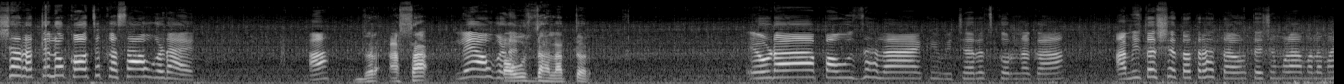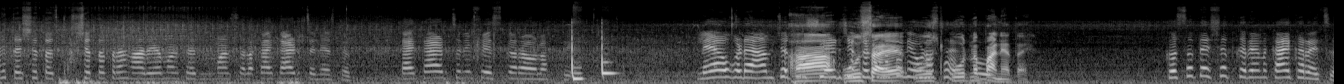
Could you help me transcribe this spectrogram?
शहरातल्या लोकांचं कसं अवघड आहे? हा? जर असा लय अवघड पाऊस झाला तर? एवढा पाऊस झाला की विचारच करू नका. आम्ही तर शेतात राहतो त्याच्यामुळे आम्हाला माहीत आहे शेतात शेतात राहणाऱ्या माणसा माणसाला काय काय अडचणी असतात? काय काय अडचणी फेस करावं लागते? लय अवघड आहे. आमच्या तर हा शेडच्या ऊस कडनं आहे पण एवढंच ऊस आहे. पूर्ण पाऊस. पाण्यात आहे. कसं त्या शेतकऱ्यानं काय करायचं?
